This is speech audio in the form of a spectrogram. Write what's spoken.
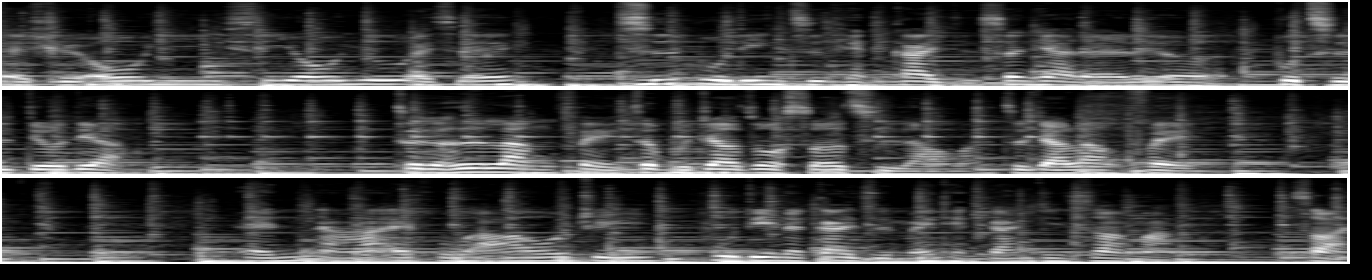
H O E C O U S A 吃布丁只舔盖子，剩下的就不吃丢掉，这个是浪费，这不叫做奢侈好吗？这叫浪费。N R F R O G 布丁的盖子没舔干净算吗？算。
